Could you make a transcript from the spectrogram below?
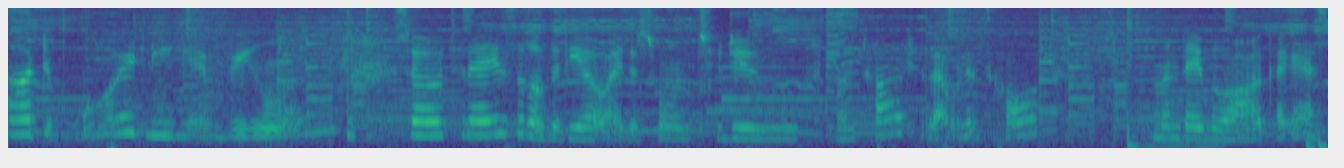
Good morning everyone. So today's little video I just want to do montage, is that what it's called? Monday vlog I guess.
